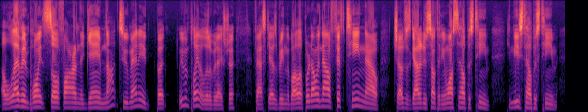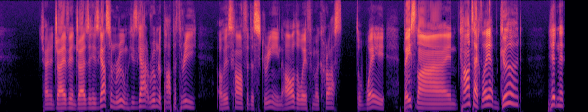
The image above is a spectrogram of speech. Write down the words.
11 points so far in the game. Not too many, but we've been playing a little bit extra. Vasquez bringing the ball up. We're only now 15 now. Chubbs has got to do something. He wants to help his team. He needs to help his team. Trying to drive in, drives in. He's got some room. He's got room to pop a three. Oh, he's calling for the screen all the way from across the way. Baseline. Contact layup. Good. Hitting it.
